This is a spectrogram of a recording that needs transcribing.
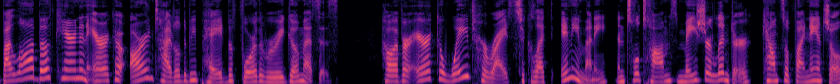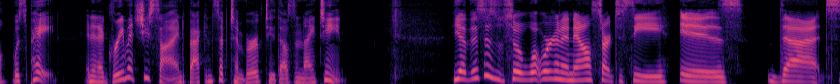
By law, both Karen and Erika are entitled to be paid before the Ruigomez's. However, Erika waived her rights to collect any money until Tom's major lender, Counsel Financial, was paid in an agreement she signed back in September of 2019. Yeah, this is so what we're going to now start to see is that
